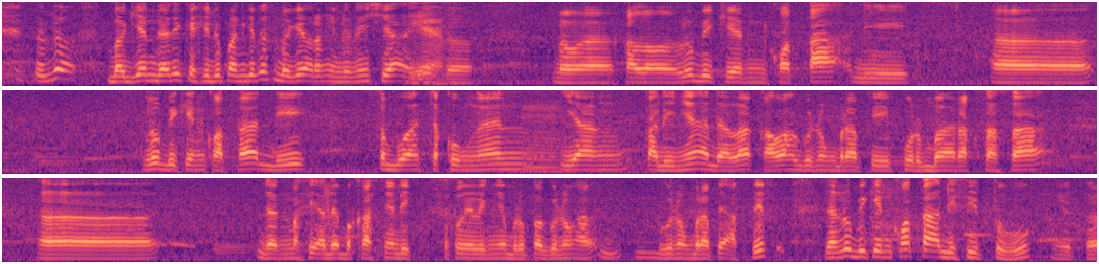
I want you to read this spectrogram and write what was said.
itu bagian dari kehidupan kita sebagai orang Indonesia Iya. gitu bahwa kalau lu bikin kota di eh, lu bikin kota di sebuah cekungan Hmm. yang tadinya adalah kawah gunung berapi purba raksasa eh, dan masih ada bekasnya di sekelilingnya berupa gunung gunung berapi aktif dan lu bikin kota di situ gitu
